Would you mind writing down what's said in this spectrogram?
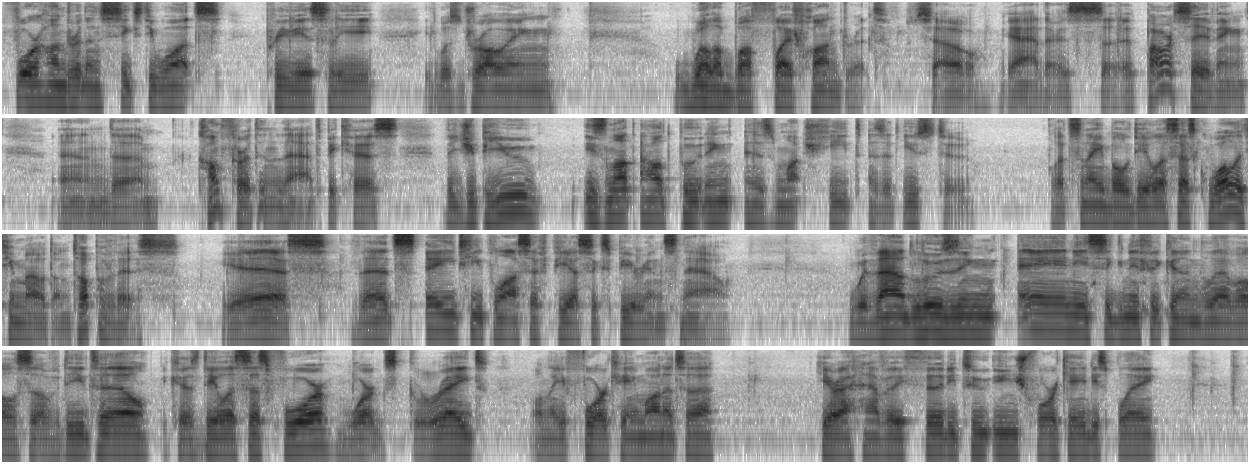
460 watts. Previously, it was drawing well above 500. So yeah, there's uh, power saving and um, comfort in that because the GPU is not outputting as much heat as it used to. Let's enable DLSS quality mode on top of this. Yes, that's 80 plus FPS experience now. Without losing any significant levels of detail, because DLSS 4 works great on a 4K monitor. Here I have a 32-inch 4K display,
